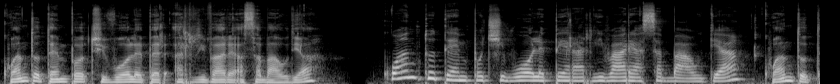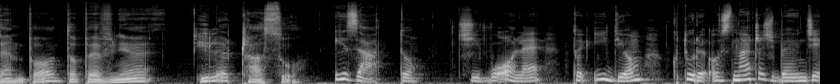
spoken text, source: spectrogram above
Quanto tempo ci vuole per arrivare a Sabaudia? Quanto tempo ci vuole per arrivare a Sabaudia? Quanto tempo to pewnie ile czasu. Esatto. Ci vuole to idiom, który oznaczać będzie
